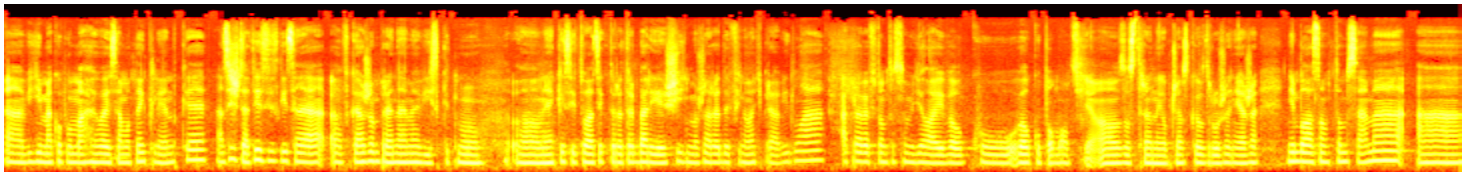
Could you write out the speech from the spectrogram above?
a vidím, ako pomáhajú aj samotnej klientke. Asi štatisticky sa v každom prenajme vyskytnú e, nejaké situácie, ktoré treba riešiť, možno redefinovať pravidlá. A práve v tomto som videla aj veľkú, veľkú pomoc e, zo strany občianskeho združenia, že nebola som v tom sama a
